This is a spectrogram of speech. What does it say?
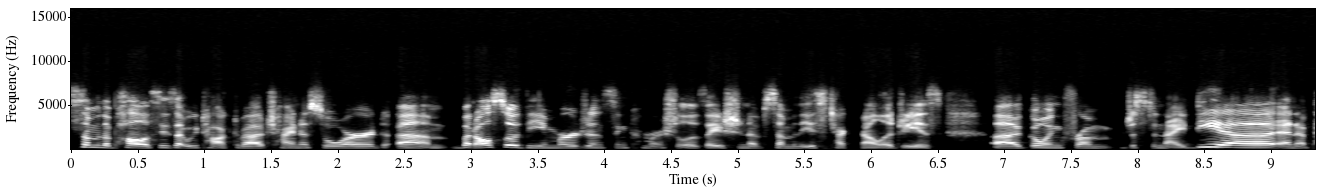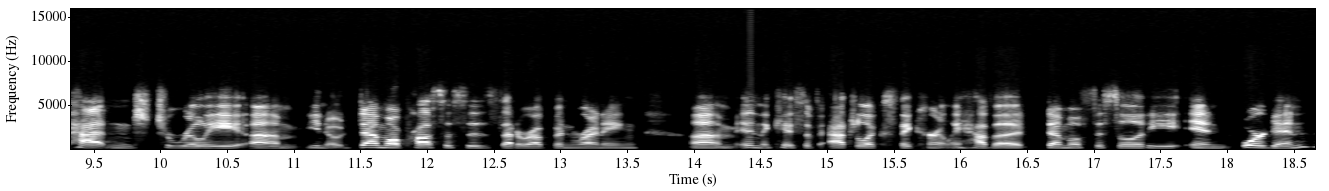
some of the policies that we talked about, China Sword, um, but also the emergence and commercialization of some of these technologies, uh, going from just an idea and a patent to really, um, you know, demo processes that are up and running. Um, in the case of Agilyx, they currently have a demo facility in Oregon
